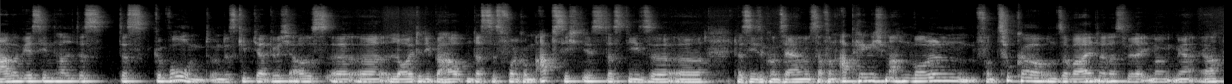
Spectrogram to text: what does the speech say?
aber wir sind halt das, das gewohnt und es gibt ja durchaus äh, äh, Leute, die behaupten, dass das vollkommen Absicht ist, dass diese, äh, dass diese Konzerne uns davon abhängig machen wollen, von Zucker und so weiter, mhm. dass wir da immer mehr, ja.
